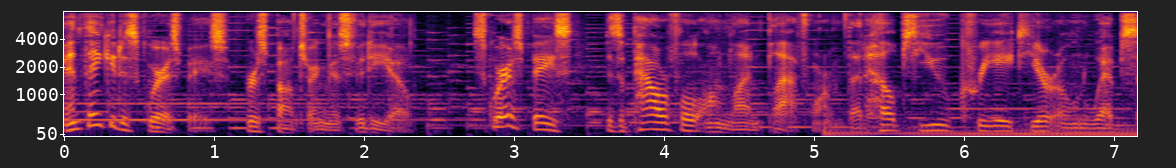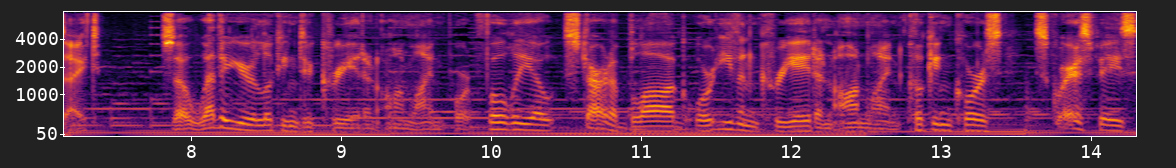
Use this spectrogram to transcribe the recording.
And thank you to Squarespace for sponsoring this video. Squarespace is a powerful online platform that helps you create your own website. So, whether you're looking to create an online portfolio, start a blog, or even create an online cooking course, Squarespace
